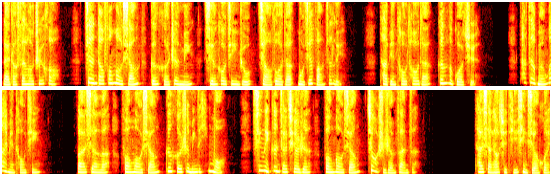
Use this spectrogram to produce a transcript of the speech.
来到三楼之后，见到方茂祥跟何振明先后进入角落的某间房子里，他便偷偷的跟了过去。他在门外面偷听，发现了方茂祥跟何振明的阴谋，心里更加确认方茂祥就是人贩子。他想要去提醒贤惠，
